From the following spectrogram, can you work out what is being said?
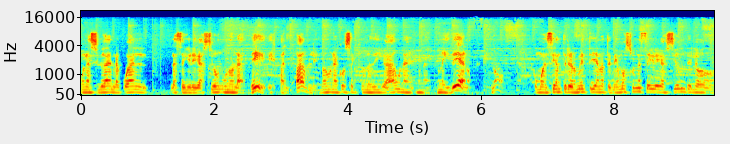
Una ciudad en la cual la segregación uno la ve, es palpable, no es una cosa que uno diga, ah, una, una, idea, no, no. Como decía anteriormente, ya no tenemos una segregación de los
